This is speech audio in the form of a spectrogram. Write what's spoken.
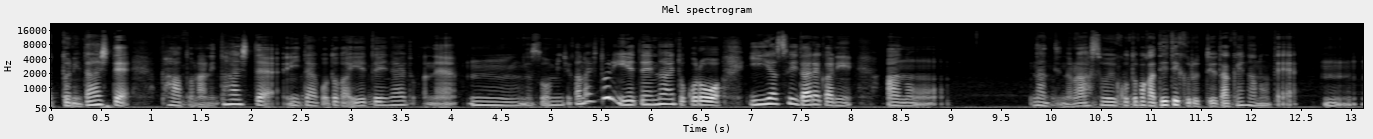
夫に対して、パートナーに対して言いたいことが言えていないとかね。うん、そう身近な人に言えていないところを言いやすい誰かに、あの、なんて言うんだろうな、そういう言葉が出てくるっていうだけなので、うん。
